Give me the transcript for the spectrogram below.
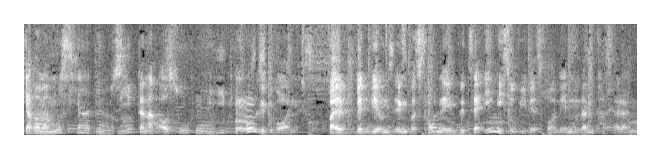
Ja, aber man muss ja die Musik danach aussuchen, wie die Folge geworden ist. Weil wenn wir uns irgendwas vornehmen, wird es ja eh nicht so, wie wir es vornehmen und dann passt ja dann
